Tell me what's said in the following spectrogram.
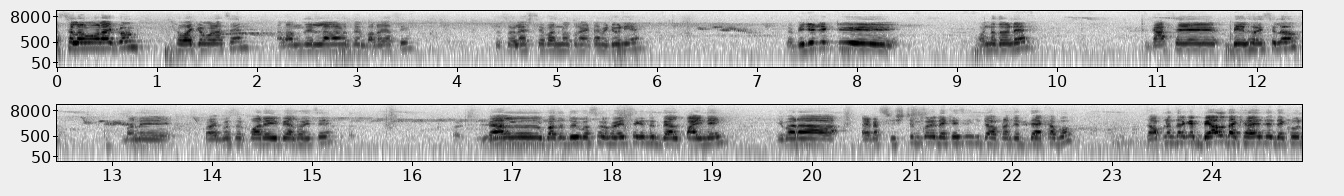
আসসালামু আলাইকুম। সবাই কেমন আছেন? আলহামদুলিল্লাহ আমি ভালো আছি। তো চলে আসছে এবার নতুন একটা ভিডিও নিয়ে। তো ভিডিওটি একটি অন্য ধরনের। গাছে বেল হয়েছিল। মানে কয়েক বছর পরেই বেল হয়েছে। বেল গত দুই বছর হয়েছে, কিন্তু বেল পাই নাই। এবার একটা সিস্টেম করে রেখেছি সেটা আপনাদের দেখাবো। তো আপনাদেরকে বেল দেখায় যে দেখুন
